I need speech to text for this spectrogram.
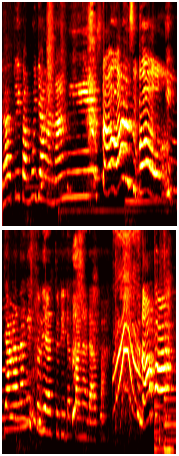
Udah tuh kamu jangan nangis. Tahu ah, sebel. Ih, jangan nangis tuh lihat tuh di depan ada apa. Udah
